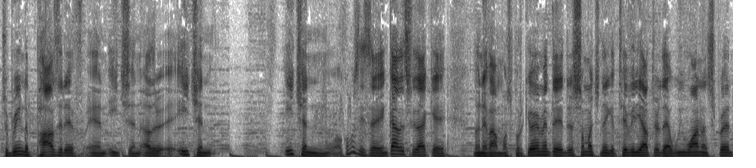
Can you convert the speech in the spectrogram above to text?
to bring the positive in each and other, each and each and ¿cómo se dice? En cada ciudad que donde vamos, porque obviamente there's so much negativity out there that we want to spread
